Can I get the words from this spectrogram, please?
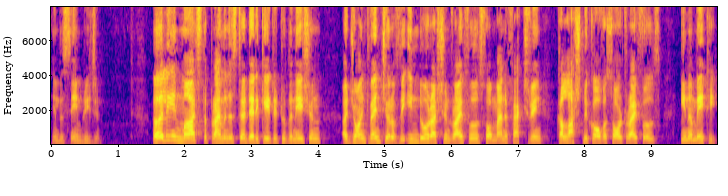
in the same region. Early in March, the Prime Minister dedicated to the nation a joint venture of the Indo Russian rifles for manufacturing Kalashnikov assault rifles in Amethi.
